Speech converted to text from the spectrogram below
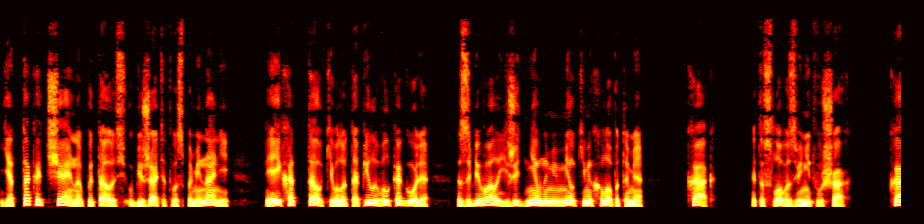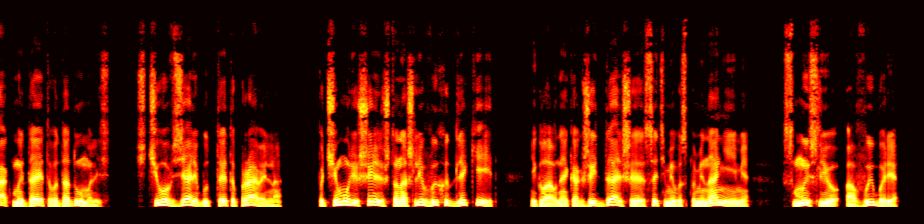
Я так отчаянно пыталась убежать от воспоминаний, я их отталкивала, топила в алкоголе, забивала ежедневными мелкими хлопотами. Как? Это слово звенит в ушах. Как мы до этого додумались? С чего взяли, будто это правильно? Почему решили, что нашли выход для Кейт? И главное, как жить дальше с этими воспоминаниями, с мыслью о выборе,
